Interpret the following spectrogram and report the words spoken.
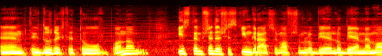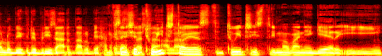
e, tych dużych tytułów, bo no Jestem przede wszystkim graczem, owszem, lubię, lubię MMO, lubię gry Blizzarda, lubię hack W sensie Twitch ale... to jest Twitch i streamowanie gier i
